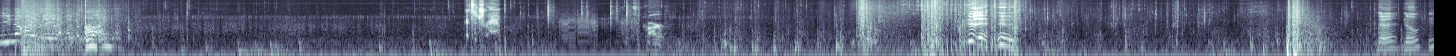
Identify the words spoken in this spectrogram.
You know how to melee. What the Oh. fuck? It's a trap. It's a carp. Uh, no. Hmm?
